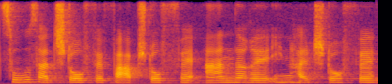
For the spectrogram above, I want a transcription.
Zusatzstoffe, Farbstoffe, andere Inhaltsstoffe,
